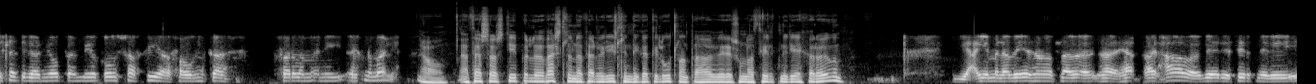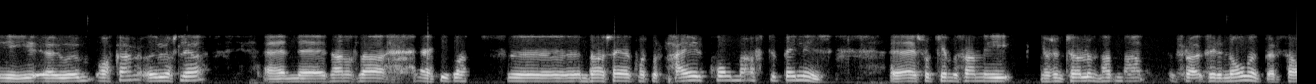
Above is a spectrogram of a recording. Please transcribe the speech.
Íslandingar njóta mjög góðs af því að fá hinga ferðamenn í auknum mæli. Já, en þessar stipulegu verslunarferðir Íslandingar til útlanda hafi verið svona þyrnir í eitthvað augum? Já, ég menna við það hafa verið þyrnir í, í augum okkar, augljóslega, en e, það er náttúrulega ekki gott uh, um það að segja hvort þær koma aftur beinins. E, en svo kemur fram í þessum tölum þarna frá, fyrir november, þá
